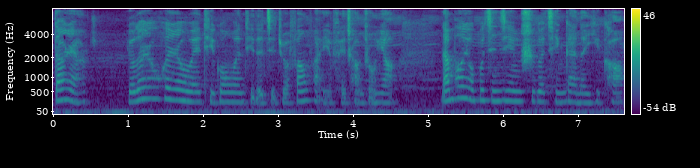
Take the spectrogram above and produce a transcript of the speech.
当然，有的人会认为提供问题的解决方法也非常重要。男朋友不仅仅是个情感的依靠，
